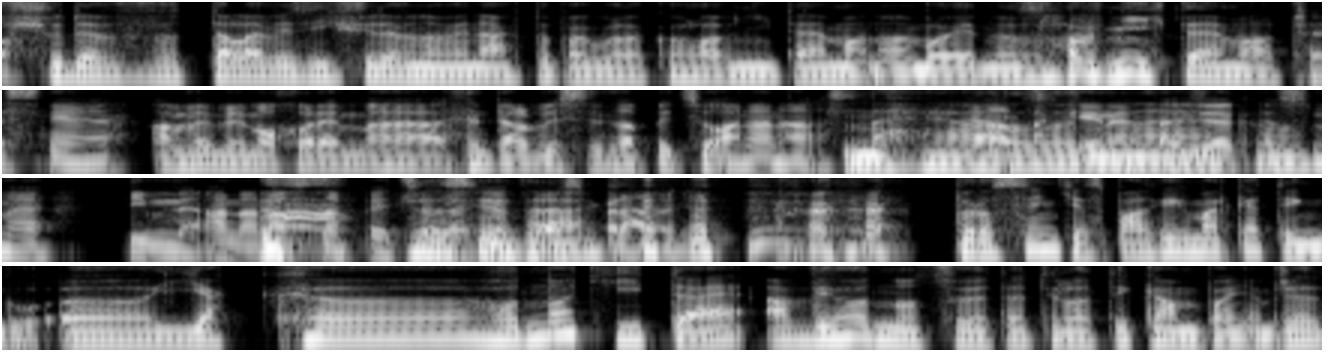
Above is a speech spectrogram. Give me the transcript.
všude v televizích, všude v novinách to pak bylo jako hlavní téma, no, nebo jedno z hlavních témat. Přesně. A my mimochodem eh, dal by si na pizzu ananas. Ne, já, já taky ne, ne takže jako... jsme tým ne ananas na pice, takže to je správně. Prosím tě, zpátky k marketingu. Eh, jak eh, hodnotíte a vyhodnocujete tyhle ty kampaně? Protože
